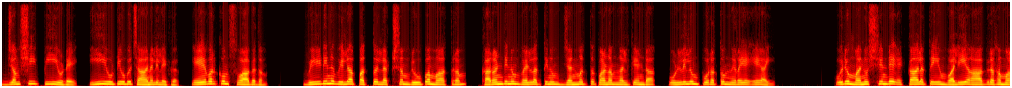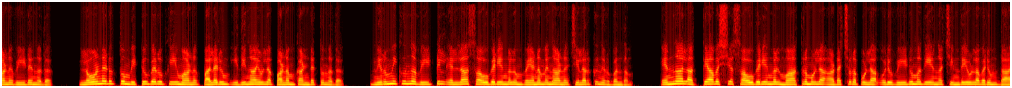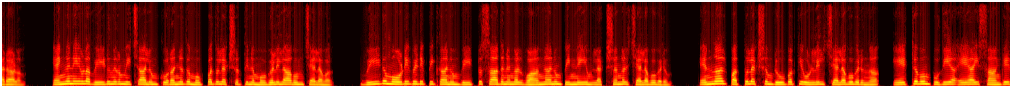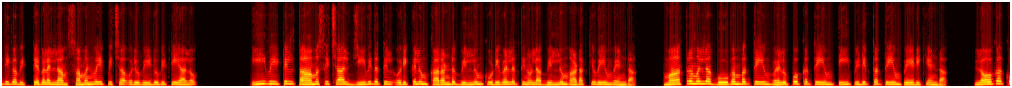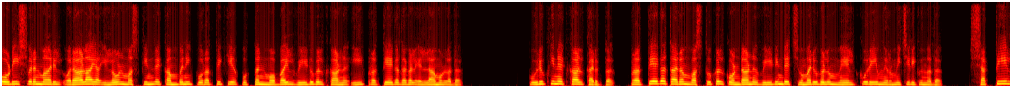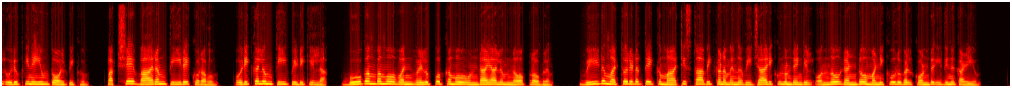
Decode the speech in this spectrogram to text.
ജംഷി പിയുടെ ഈ യൂട്യൂബ് ചാനലിലേക്ക് ഏവർക്കും സ്വാഗതം. വീടിന് വില പത്ത് ലക്ഷം രൂപ മാത്രം കറണ്ടിനും വെള്ളത്തിനും ജന്മത്ത് പണം നൽകേണ്ട ഉള്ളിലും പുറത്തും നിറയെ എ ഒരു മനുഷ്യന്റെ എക്കാലത്തെയും വലിയ ആഗ്രഹമാണ് വീടെന്നത്. ലോണെടുത്തും വിറ്റുപെറുക്കിയുമാണ് പലരും ഇതിനായുള്ള പണം കണ്ടെത്തുന്നത്. നിർമ്മിക്കുന്ന വീട്ടിൽ എല്ലാ സൗകര്യങ്ങളും വേണമെന്നാണ് ചിലർക്ക് നിർബന്ധം. എന്നാൽ അത്യാവശ്യ സൗകര്യങ്ങൾ മാത്രമുള്ള അടച്ചുറപ്പുള്ള ഒരു വീടുമതിയെന്ന ചിന്തയുള്ളവരും ധാരാളം. എങ്ങനെയുള്ള വീട് നിർമ്മിച്ചാലും കുറഞ്ഞത് മുപ്പതു ലക്ഷത്തിന് മുകളിലാവും ചെലവ്. വീട് മോടിപിടിപ്പിക്കാനും വീട്ടുസാധനങ്ങൾ വാങ്ങാനും പിന്നെയും ലക്ഷങ്ങൾ ചെലവ് വരും. എന്നാൽ പത്തു ലക്ഷം രൂപയ്ക്ക് ഉള്ളിൽ ചെലവ് വരുന്ന ഏറ്റവും പുതിയ എ ഐ സാങ്കേതിക വിദ്യകളെല്ലാം സമന്വയിപ്പിച്ച ഒരു വീടു കിട്ടിയാലോ ഈ വീട്ടിൽ താമസിച്ചാൽ ജീവിതത്തിൽ ഒരിക്കലും കറണ്ട് ബില്ലും കുടിവെള്ളത്തിനുള്ള ബില്ലും അടയ്ക്കുകയും വേണ്ട. മാത്രമല്ല ഭൂകമ്പത്തെയും വെളുപ്പൊക്കത്തെയും തീപിടിത്തത്തെയും പേടിക്കേണ്ട. ലോക കോടീശ്വരന്മാരിൽ ഒരാളായ ഇലോൺ മസ്കിന്റെ കമ്പനി പുറത്തിക്കിയ പുത്തൻ മൊബൈൽ വീടുകൾക്കാണ് ഈ പ്രത്യേകതകൾ എല്ലാമുള്ളത്. ഉരുക്കിനേക്കാൾ കരുത്ത്. പ്രത്യേക തരം വസ്തുക്കൾ കൊണ്ടാണ് വീടിന്റെ ചുമരുകളും മേൽക്കൂരയും നിർമ്മിച്ചിരിക്കുന്നത്. ശക്തിയിൽ ഉരുക്കിനെയും തോൽപ്പിക്കും. പക്ഷേ ഭാരം തീരെ കുറവും. ഒരിക്കലും തീ പിടിക്കില്ല. ഭൂകമ്പമോ വൻ വെളുപ്പൊക്കമോ ഉണ്ടായാലും നോ പ്രോബ്ലം. വീട് മറ്റൊരിടത്തേക്ക് മാറ്റിസ്ഥാപിക്കണമെന്ന് വിചാരിക്കുന്നുണ്ടെങ്കിൽ ഒന്നോ രണ്ടോ മണിക്കൂറുകൾ കൊണ്ട് ഇതിന് കഴിയും.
